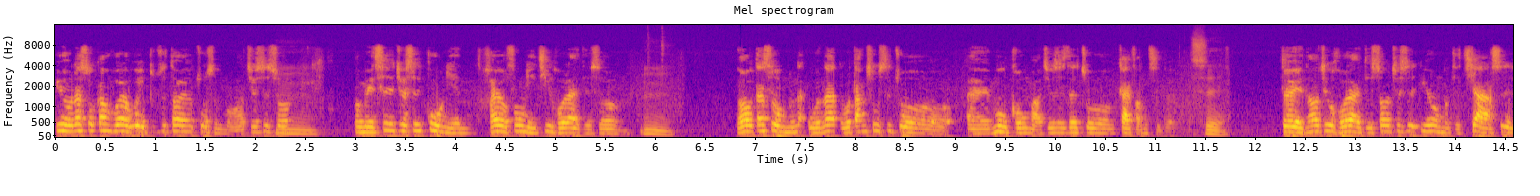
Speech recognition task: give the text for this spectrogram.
因为我那时候刚回来，我也不知道要做什么、啊。就是说，嗯、我每次就是过年还有丰年祭回来的时候，嗯，然后但是我们那我那我当初是做呃木工嘛，就是在做盖房子的，是，对，然后就回来的时候，就是因为我们的假是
